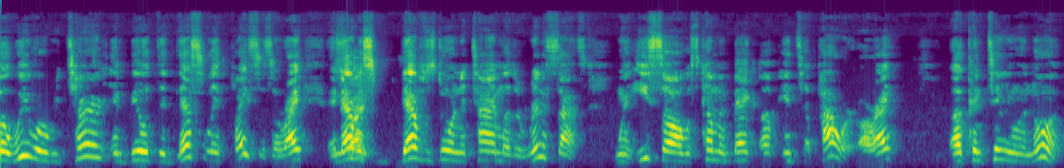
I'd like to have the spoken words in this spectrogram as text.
but we will return and build the desolate places, all right? And that That's was that was during the time of the Renaissance when Esau was coming back up into power, all right? Uh, continuing on.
